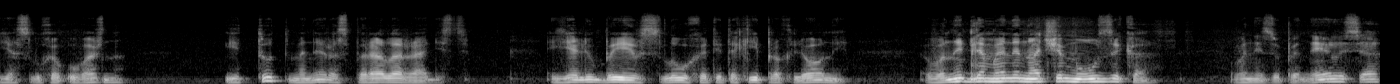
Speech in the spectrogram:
Я слухав уважно, і тут мене розпирала радість. Я любив слухати такі прокльони. Вони для мене, наче музика. Вони зупинилися,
